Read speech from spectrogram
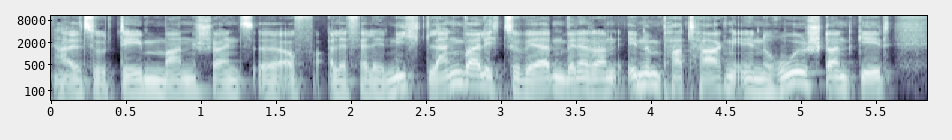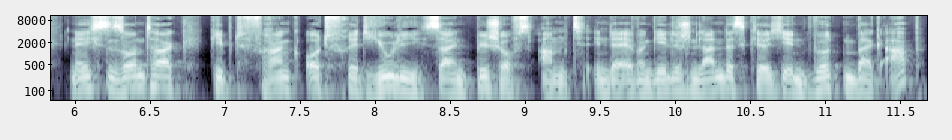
Also dem Mann scheint es äh, auf alle Fälle nicht langweilig zu werden, wenn er dann in ein paar Tagen in den Ruhestand geht. Nächsten Sonntag gibt Frank Ottfried Juli sein Bischofsamt in der evangelischen Landeskirche in Württemberg ab,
